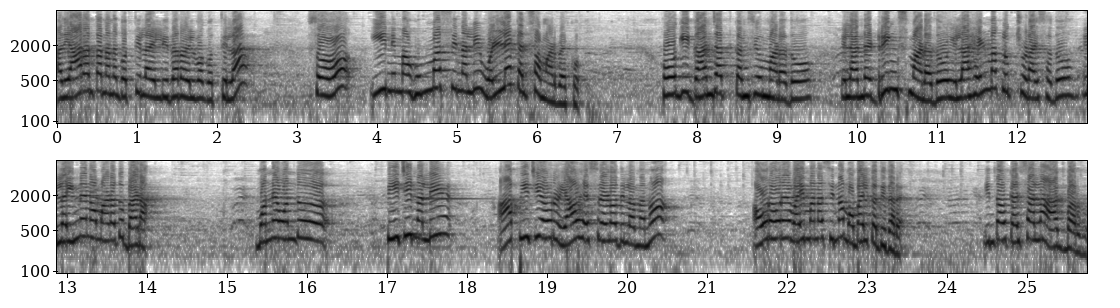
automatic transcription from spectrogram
ಅದು ಯಾರಂತ ನನಗೆ ಗೊತ್ತಿಲ್ಲ ಇಲ್ಲಿದಾರೋ ಇಲ್ವೋ ಗೊತ್ತಿಲ್ಲ. ಸೊ ಈ ನಿಮ್ಮ ಹುಮ್ಮಸ್ಸಿನಲ್ಲಿ ಒಳ್ಳೆ ಕೆಲಸ ಮಾಡಬೇಕು. ಹೋಗಿ ಗಾಂಜಾತ್ ಕನ್ಸ್ಯೂಮ್ ಮಾಡೋದು, ಇಲ್ಲಾಂದ್ರೆ ಡ್ರಿಂಕ್ಸ್ ಮಾಡೋದು, ಇಲ್ಲ ಹೆಣ್ಮಕ್ಳಿಗೆ ಚುಡಾಯಿಸೋದು, ಇಲ್ಲ ಇನ್ನೇನೋ ಮಾಡೋದು ಬೇಡ. ಮೊನ್ನೆ ಒಂದು ಪಿ ಜಿನಲ್ಲಿ ಆ ಪಿ ಜಿ ಅವರು ಯಾವ ಹೆಸರು ಹೇಳೋದಿಲ್ಲ ನಾನು. ಅವ್ರವರೇ ವೈಮನಸ್ಸಿಂದ ಮೊಬೈಲ್ ಕದ್ದಿದ್ದಾರೆ. ಇಂಥವ್ ಕೆಲಸ ಎಲ್ಲ ಆಗಬಾರ್ದು.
